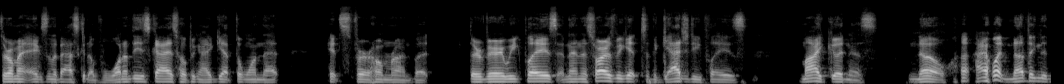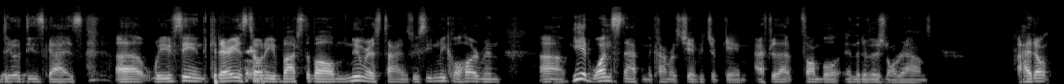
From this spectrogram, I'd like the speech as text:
throw my eggs in the basket of one of these guys, hoping I get the one that hits for a home run. But they're very weak plays. And then as far as we get to the gadgety plays, my goodness, no, I want nothing to do with these guys. Uh, we've seen Kadarius Toney botch the ball numerous times. We've seen Michael Hardman. Uh, he had one snap in the conference championship game after that fumble in the divisional round. I don't,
